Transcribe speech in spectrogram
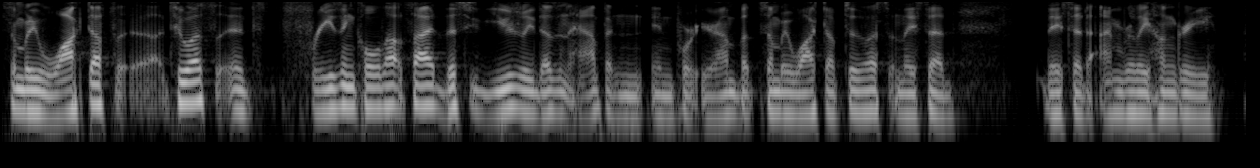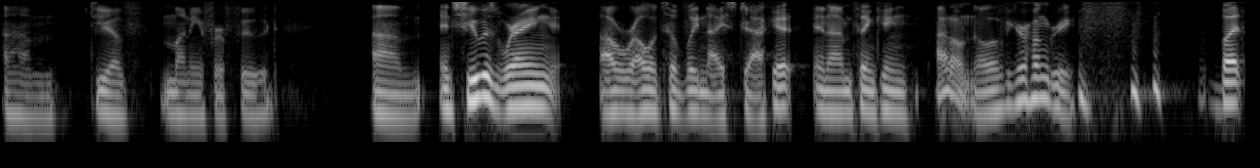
Somebody walked up uh, to us. It's freezing cold outside. This usually doesn't happen in Port Huron, but somebody walked up to us and they said, "They said I'm really hungry. Um, do you have money for food?" Um, and she was wearing a relatively nice jacket, and I'm thinking, I don't know if you're hungry, but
